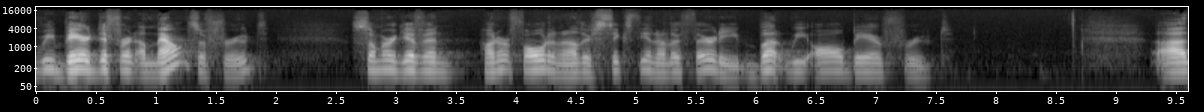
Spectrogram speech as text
we bear different amounts of fruit. Some are given hundredfold, and another 60, another 30, but we all bear fruit. Uh,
